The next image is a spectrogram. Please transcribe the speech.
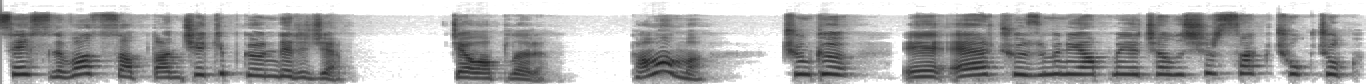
sesli WhatsApp'tan çekip göndereceğim cevapları. Tamam mı? Çünkü e, eğer çözümünü yapmaya çalışırsak çok çok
